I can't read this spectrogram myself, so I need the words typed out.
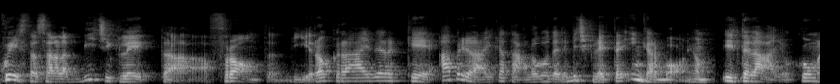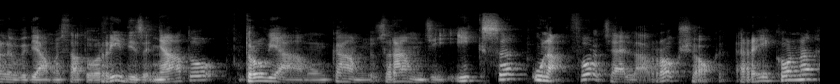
Questa sarà la bicicletta front di Rock Rider che aprirà il catalogo delle biciclette in carbonio. Il telaio, come lo vediamo, è stato ridisegnato troviamo un cambio SRAM GX, una forcella RockShox Recon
